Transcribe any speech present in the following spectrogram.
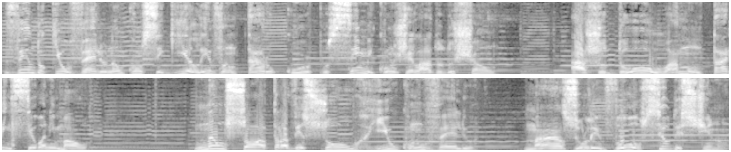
Vendo que o velho não conseguia levantar o corpo semi-congelado do chão, ajudou-o a montar em seu animal. Não só atravessou o rio com o velho, mas o levou ao seu destino.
